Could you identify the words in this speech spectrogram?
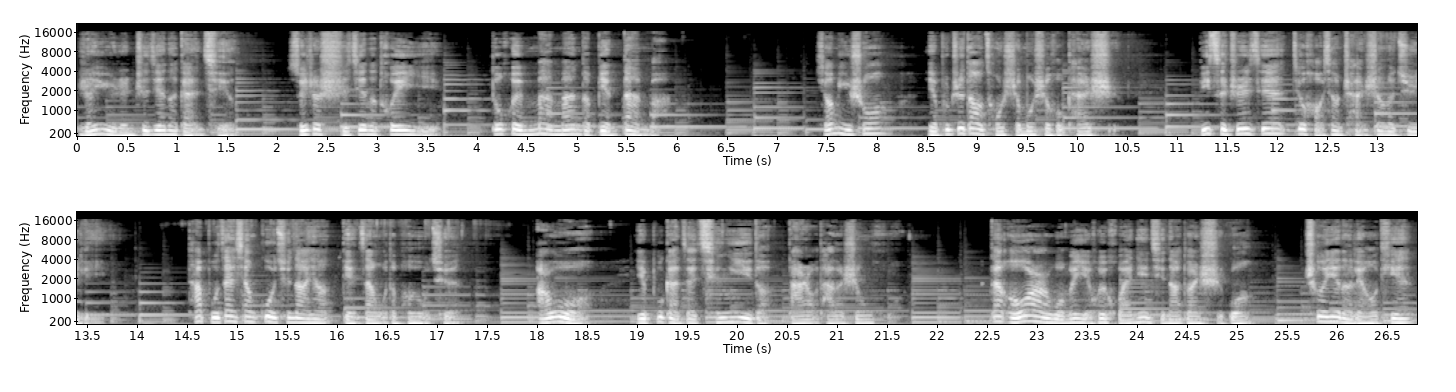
人与人之间的感情，随着时间的推移，都会慢慢的变淡吧。小米说，也不知道从什么时候开始，彼此之间就好像产生了距离。他不再像过去那样点赞我的朋友圈，而我。也不敢再轻易的打扰他的生活，但偶尔我们也会怀念起那段时光，彻夜的聊天，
